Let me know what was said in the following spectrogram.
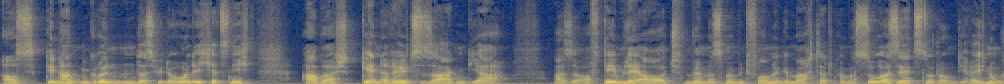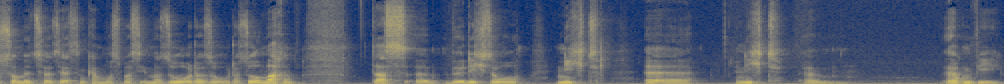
Aus genannten Gründen, das wiederhole ich jetzt nicht, aber generell zu sagen, ja, also auf dem Layout, wenn man es mal mit Formeln gemacht hat, kann man es so ersetzen oder um die Rechnungssumme zu ersetzen kann, muss man es immer so oder so oder so machen. Das äh, würde ich so nicht, äh, nicht ähm, irgendwie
